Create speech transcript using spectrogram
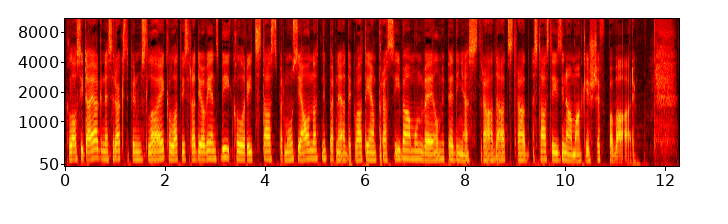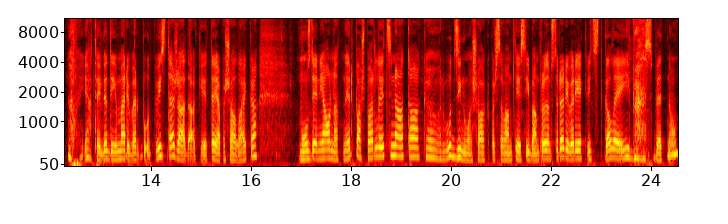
Klausītāja Agnes raksta pirms laika Latvijas radio viens bija kolorīts stāsts par mūsu jaunatni, par neadekvātajām prasībām un vēlmi pēdiņās strādāt, strād, stāstīja zināmākie šefpavāri. Nu, jā, tie gadījumi arī var būt visdažādākie tajā pašā laikā. Mūsdienu jaunatne ir pašpārliecinātāka, varbūt zinošāka par savām tiesībām. Protams, tur arī var iekrist galējībās, bet, nu,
